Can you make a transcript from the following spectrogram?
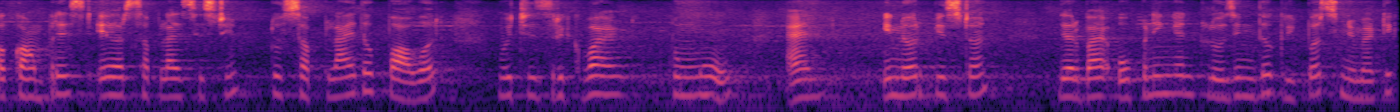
a compressed air supply system to supply the power which is required to move an inner piston thereby opening and closing the gripper's pneumatic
